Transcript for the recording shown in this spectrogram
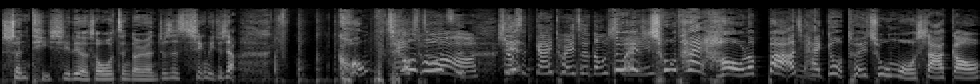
身体系列的时候，我整个人就是心里就这样狂敲桌子，就是该推这东西，对，出太好了吧，而且还给我推出磨砂膏。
